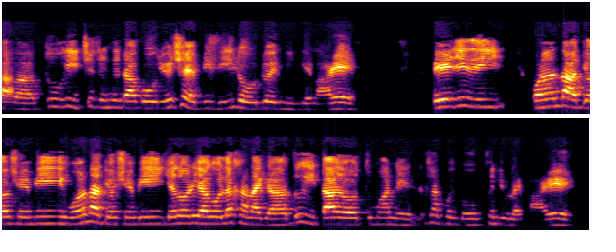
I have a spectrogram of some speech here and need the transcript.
ကပါသူ၏ချစ်ချင်းတာကိုရွေးချယ်ပြီးပြီလို့တွေ့မိခဲ့ပါသည်ဘုရင်ကြီးသည်ဝမ်းသာကြော်ရှင်ပြီးဝမ်းသာကြော်ရှင်ပြီးရသောရယာကိုလက်ခံလိုက်ကသူ့၏သားရောသူမနှင့်လက်ထပ်ခွင့်ကိုခွင့်ပြုလိုက်ပါတယ်။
